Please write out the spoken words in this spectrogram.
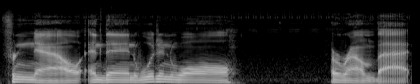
For now. And then wooden wall around that.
